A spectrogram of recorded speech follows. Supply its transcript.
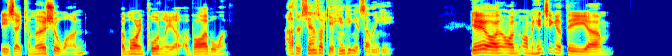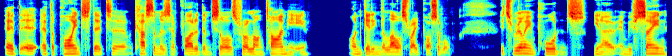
is a commercial one, but more importantly, a, a viable one. Arthur, it sounds like you're hinting at something here. Yeah, I, I'm I'm hinting at the um, at the, at the point that uh, customers have prided themselves for a long time here on getting the lowest rate possible. It's really important, you know, and we've seen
